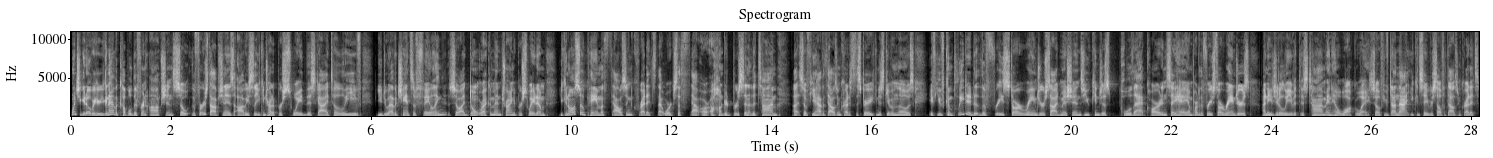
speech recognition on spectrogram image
once you get over here, you're to have a couple different options. So the first option is obviously you can try to persuade this guy to leave. You do have a chance of failing, so I don't recommend trying to persuade him. You can also pay him a thousand credits. That works a or a hundred percent of the time. Uh, so if you have a thousand credits to spare, you can just give him those. If you've completed the Freestar Ranger side missions, you can just pull that card and say, "Hey, I'm part of the Freestar Rangers. I need you to leave at this time," and he'll walk away. So if you've done that, you can save yourself a thousand credits.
